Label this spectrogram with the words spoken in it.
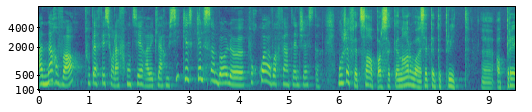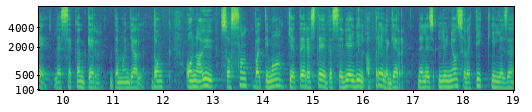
à Narva, tout à fait sur la frontière avec la Russie. Quel symbole euh, Pourquoi avoir fait un tel geste? Moi, j'ai fait ça parce que Narva s'était détruite euh, après la Seconde Guerre mondiale. Donc, on a eu 60 bâtiments qui étaient restés de ces vieilles villes après la guerre. Mais l'Union soviétique, il les a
